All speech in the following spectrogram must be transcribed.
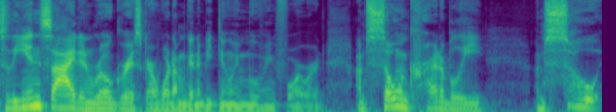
so the inside and rogue risk are what I'm going to be doing moving forward. I'm so incredibly I'm so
